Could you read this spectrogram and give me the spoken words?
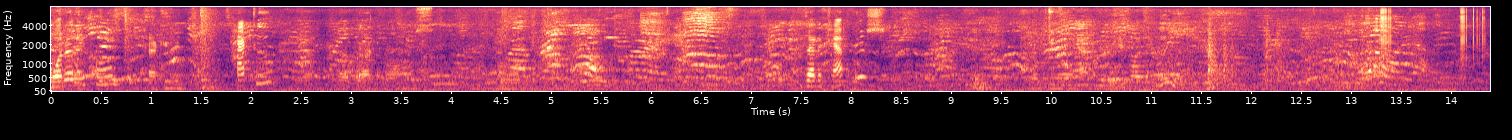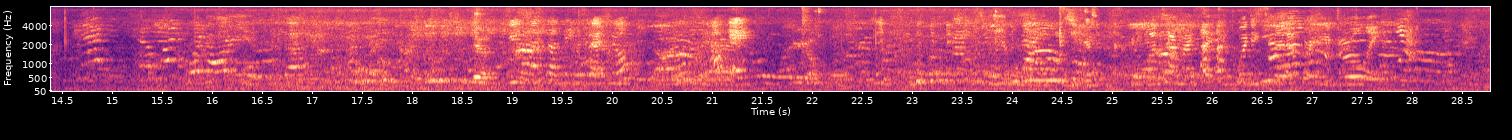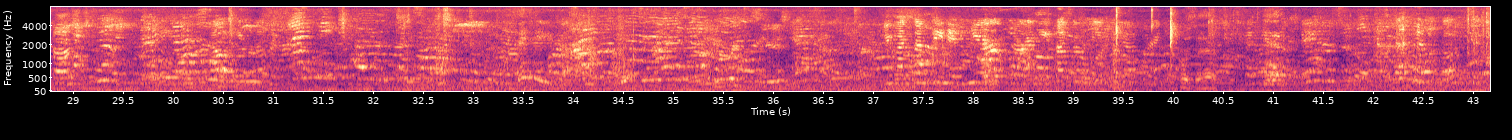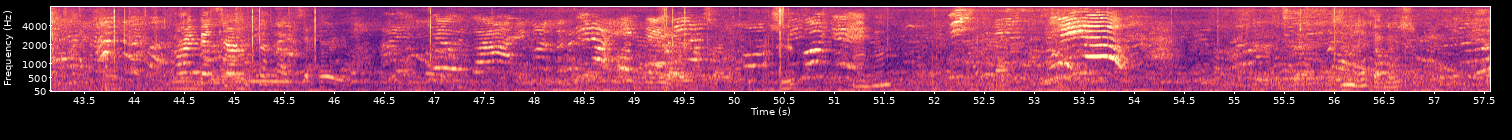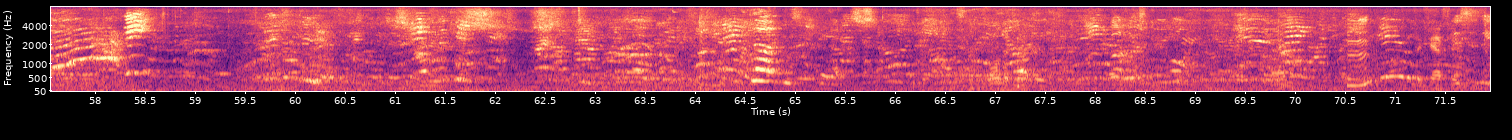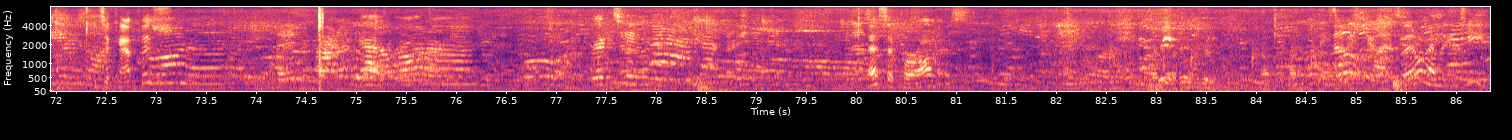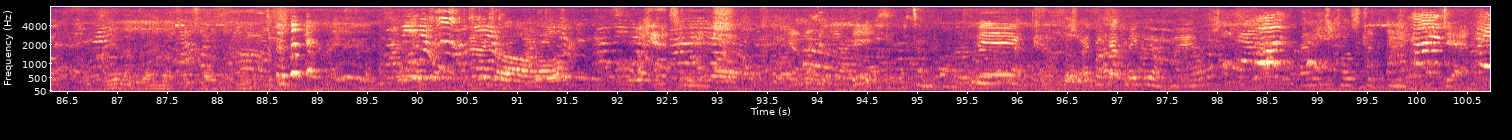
And what are they called? Pacu. Pacu? Yeah, black walrus. Is that a catfish? Do you See it? Mm-hmm. I don't know what that is. The catfish. Hmm? The catfish. It's a catfish? That's a piranhas. Crazy. They don't have any teeth. Big catfish. I think that may be a male, and it's supposed to be dead.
